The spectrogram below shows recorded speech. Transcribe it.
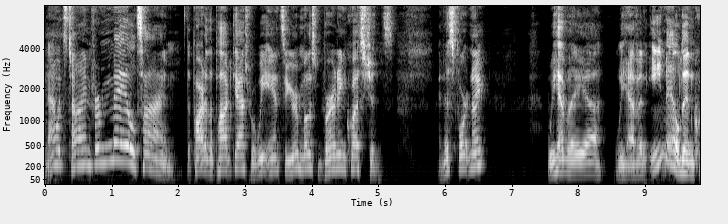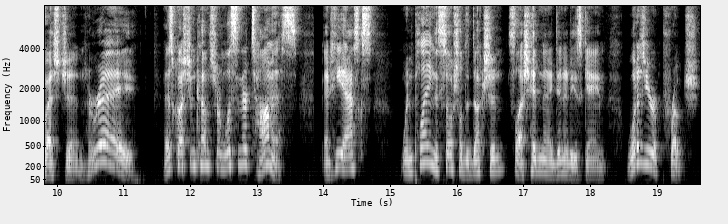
Now it's time for mail time, the part of the podcast where we answer your most burning questions. And this fortnight, we have a uh, we have an emailed in question. Hooray! This question comes from listener Thomas, and he asks, when playing a social deduction slash hidden identities game, what is your approach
